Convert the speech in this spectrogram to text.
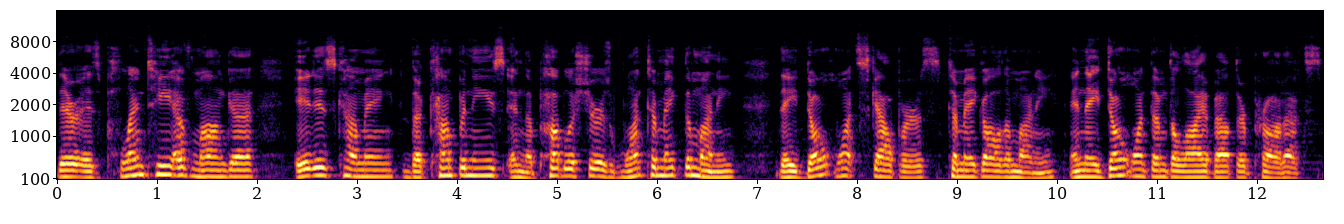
There is plenty of manga. It is coming. The companies and the publishers want to make the money. They don't want scalpers to make all the money. And they don't want them to lie about their products.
